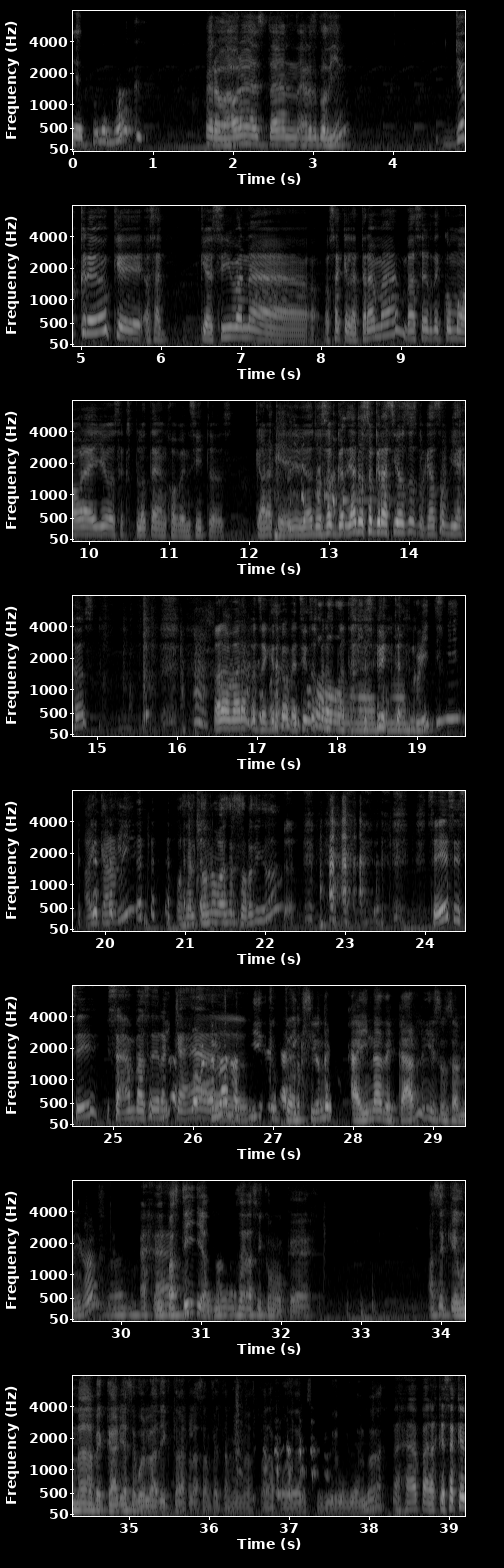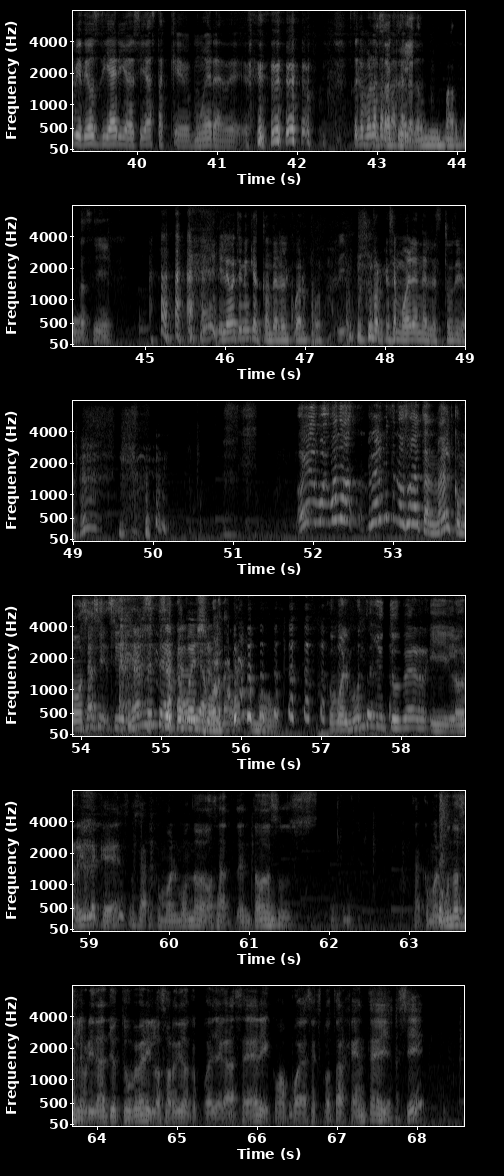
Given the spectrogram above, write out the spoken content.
Pero ahora están Eres Godín. Yo creo que, o sea, que así van a, o sea, que la trama va a ser de cómo ahora ellos explotan jovencitos. Que ahora que ellos ya no son, ya no son graciosos porque ya son viejos. Ahora van a conseguir jovencitos para explotar como Gritty, Carly. O sea, el tono va a ser sordido. Sí, sí, sí. Sam va a ser acá. así de adicción de cocaína de Carly y sus amigos? Y pastillas, ¿no? Va a ser así como que hace que una becaria se vuelva adicta a las anfetaminas para poder seguir rindiendo. Ajá, para que saque videos diarios así hasta que muera de... hasta que muera Exacto, y le dan un infarto así. y luego tienen que esconder el cuerpo porque se muere en el estudio. Oye, bueno, realmente no suena tan mal como, o sea, si, si realmente abordar como, como el mundo youtuber y lo horrible que es, o sea, como el mundo, o sea, en todos sus o sea, como el mundo celebridad youtuber y lo sordido que puede llegar a ser y cómo puedes explotar gente y así.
